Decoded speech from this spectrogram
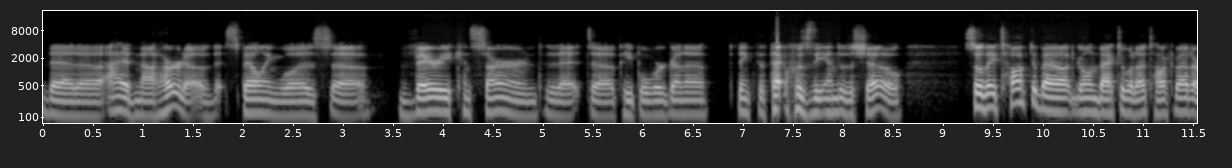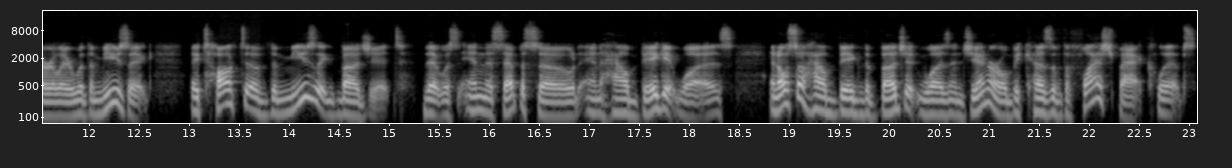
that uh, I had not heard of. That spelling was uh, very concerned that uh, people were going to think that that was the end of the show. So they talked about, going back to what I talked about earlier with the music, they talked of the music budget that was in this episode and how big it was, and also how big the budget was in general because of the flashback clips.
